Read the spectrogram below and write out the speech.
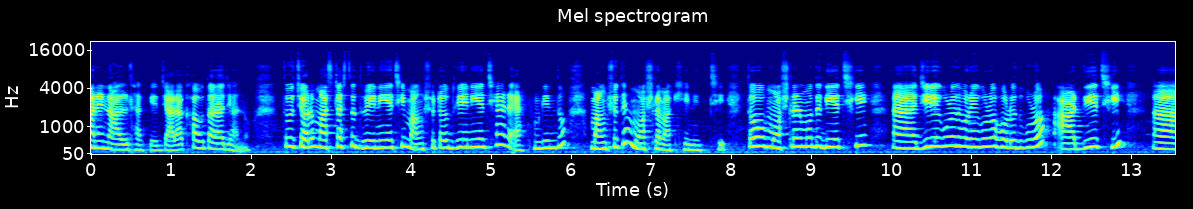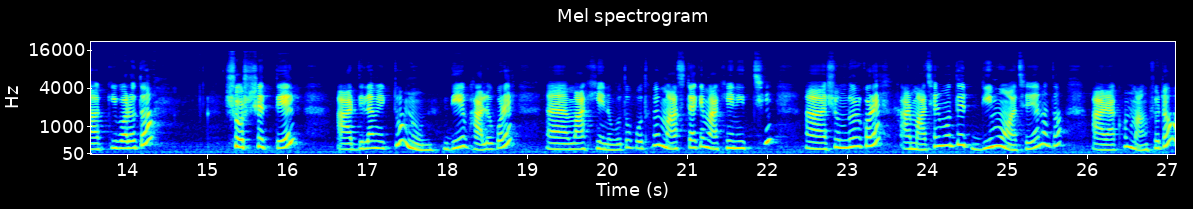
মানে নাল থাকে, যারা খাও তারা জানো। তো চলো মাছ টাছ তো ধুয়ে নিয়েছি, মাংসটাও ধুয়ে নিয়েছি, আর এখন কিন্তু মাংসতে মশলা মাখিয়ে নিচ্ছি। তো মশলার মধ্যে দিয়েছি জিরে গুঁড়ো, ধনে গুঁড়ো, হলুদ গুঁড়ো, আর দিয়েছি কি বলো তো সর্ষের তেল, আর দিলাম একটু নুন। দিয়ে ভালো করে মাখিয়ে নেব। তো প্রথমে মাছটাকে মাখিয়ে নিচ্ছি। সুন্দর করে আর মাছের মধ্যে ডিমও আছে, জানো তো? আর এখন মাংসটাও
